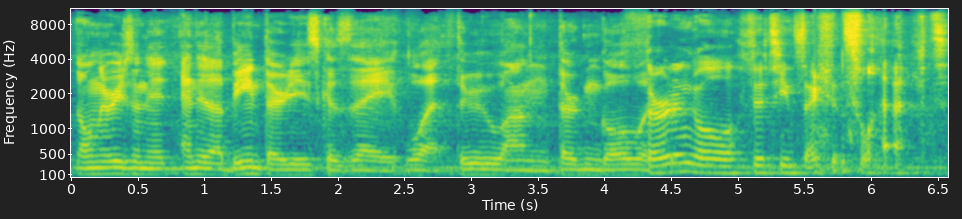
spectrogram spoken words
The only reason it ended up being thirty is because they what threw on third and goal. With, Third and goal, 15 seconds left.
